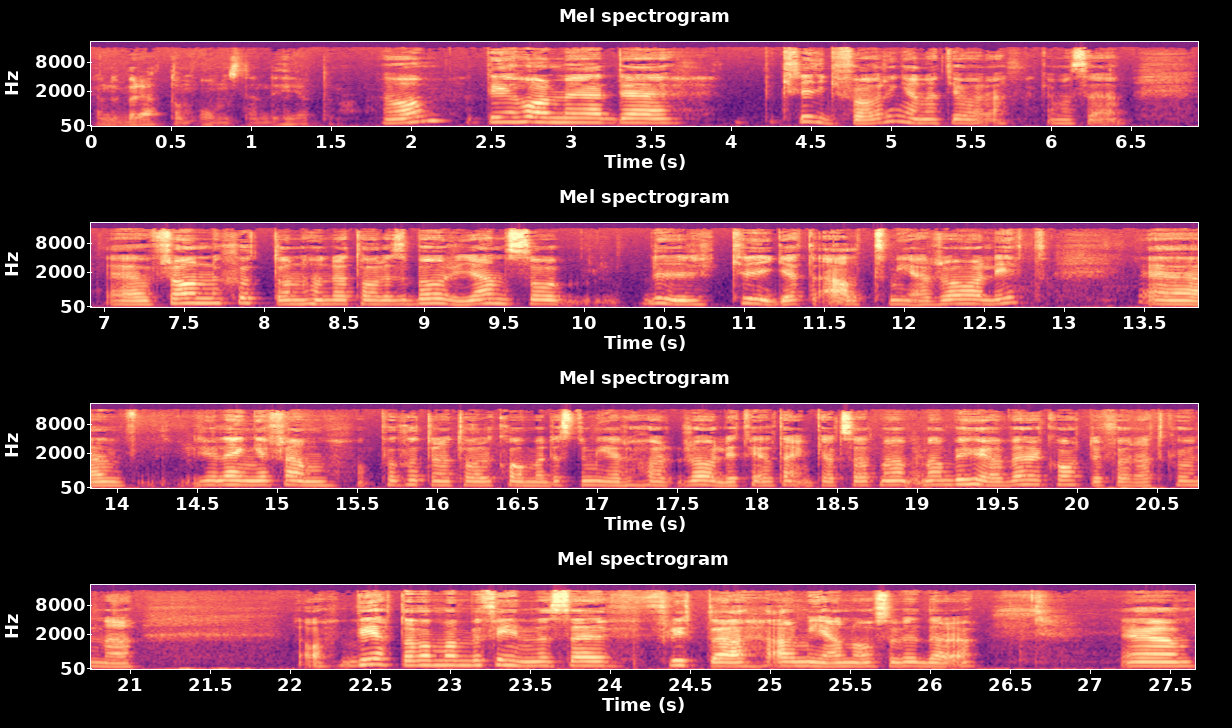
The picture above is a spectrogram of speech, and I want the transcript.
Kan du berätta om omständigheterna? Ja, det har med eh, krigföringen att göra kan man säga. Eh, från 1700-talets början så blir kriget allt mer rörligt. Ju längre fram på 1700-talet kommer desto mer rörligt helt enkelt. Så att man, man behöver kartor för att kunna ja, veta var man befinner sig, flytta armén och så vidare. Ehm,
